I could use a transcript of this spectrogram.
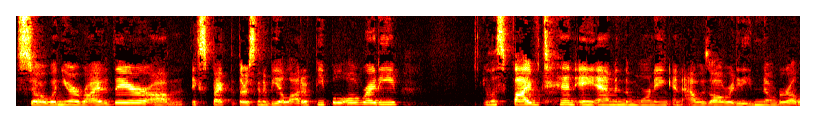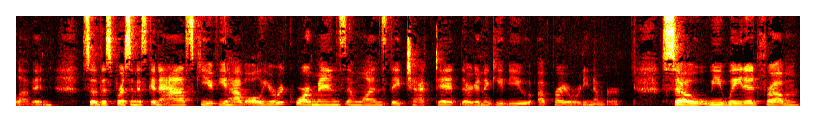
So when you arrive there, um, expect that there's going to be a lot of people already. It was 5:10 a.m. in the morning and I was already number 11. So this person is going to ask you if you have all your requirements and once they checked it, they're going to give you a priority number. So we waited from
